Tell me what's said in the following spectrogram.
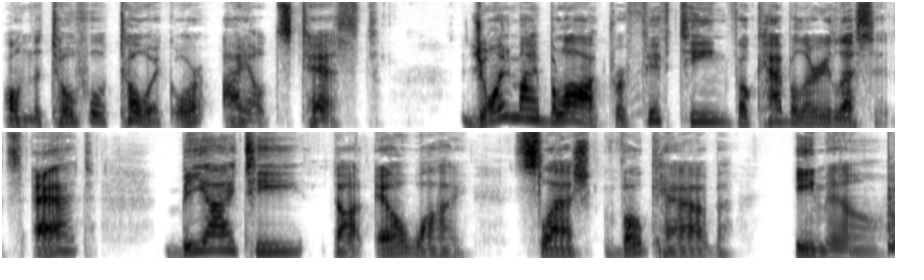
on the TOEFL, TOEIC, or IELTS test. Join my blog for 15 vocabulary lessons at bit.ly slash vocab email.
